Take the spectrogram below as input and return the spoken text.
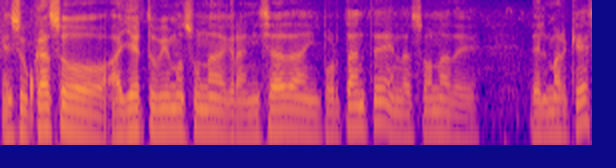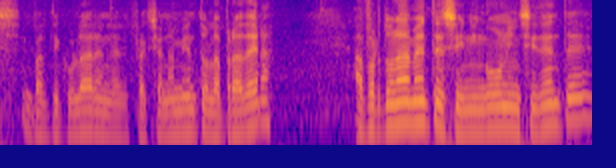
En su caso, ayer tuvimos una granizada importante en la zona de, del Marqués, en particular en el fraccionamiento La Pradera. Afortunadamente sin ningún incidente,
